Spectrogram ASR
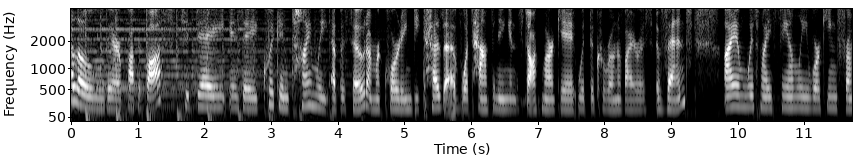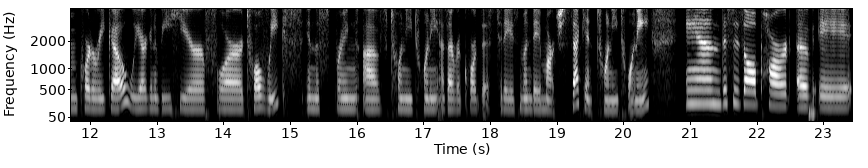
Hello there, Profit Boss. Today is a quick and timely episode I'm recording because of what's happening in the stock market with the coronavirus event. I am with my family working from Puerto Rico. We are going to be here for 12 weeks in the spring of 2020 as I record this. Today is Monday, March 2nd, 2020. And this is all part of a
